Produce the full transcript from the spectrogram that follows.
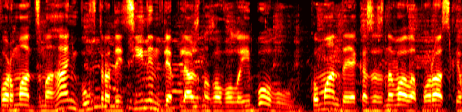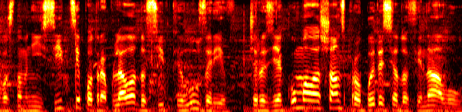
Формат змагань був традиційним для пляжного волейболу. Команда, яка зазнавала поразки в основній сітці, потрапляла до сітки лузерів, через яку мала шанс пробитися до фіналу.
